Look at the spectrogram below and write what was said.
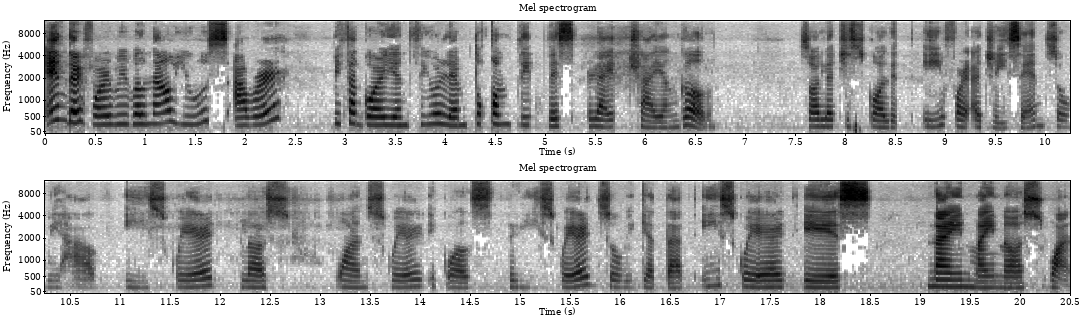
And therefore, we will now use our Pythagorean theorem to complete this right triangle. So let's just call it A for adjacent. So we have A squared plus 1 squared equals 3 squared. So we get that A squared is 9 minus 1.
